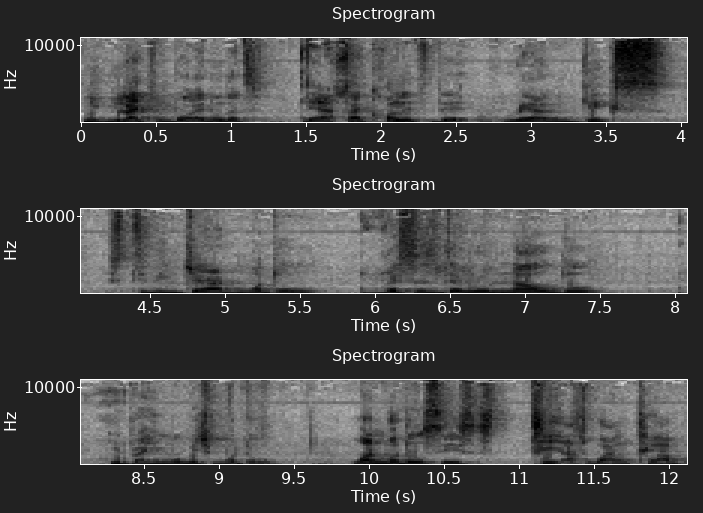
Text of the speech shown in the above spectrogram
you, you like football, I know that. Yeah. So I call it the Ryan Giggs, Steven Gerrard model mm-hmm. versus the Ronaldo Ibrahimovic model. One model says stay at one club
